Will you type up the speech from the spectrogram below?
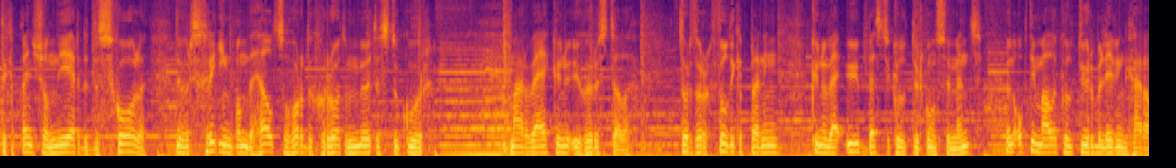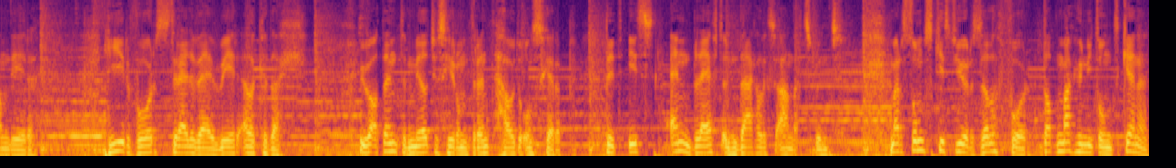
de gepensioneerden, de scholen, de verschrikking van de helse horde grote meutes toekoer. Maar wij kunnen u geruststellen. Door zorgvuldige planning kunnen wij u, beste cultuurconsument, een optimale cultuurbeleving garanderen. Hiervoor strijden wij weer elke dag. Uw attente mailtjes hieromtrent houden ons scherp. Dit is en blijft een dagelijks aandachtspunt. Maar soms kiest u er zelf voor, dat mag u niet ontkennen,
